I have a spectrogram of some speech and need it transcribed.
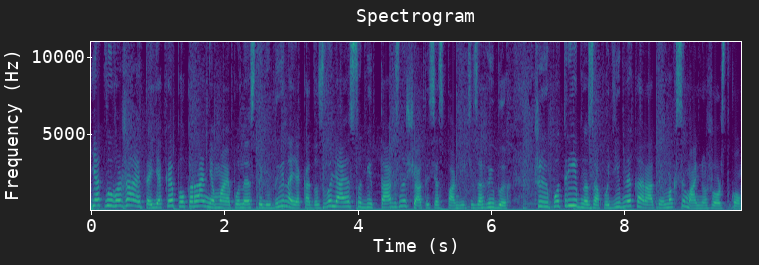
Як ви вважаєте, яке покарання має понести людина, яка дозволяє собі так знущатися з пам'яті загиблих? Чи потрібно за подібне карати максимально жорстко?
